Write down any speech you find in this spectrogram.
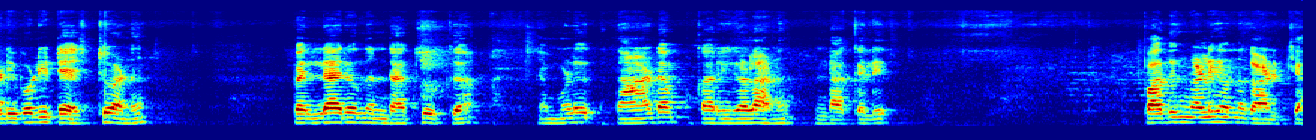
അടിപൊളി ടേസ്റ്റുമാണ് അപ്പോൾ എല്ലാവരും ഒന്ന് ഉണ്ടാക്കി വെക്കുക നമ്മൾ നാടൻ കറികളാണ് ഉണ്ടാക്കൽ അപ്പോൾ അത് നിങ്ങളെ ഒന്ന് കാണിക്കുക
